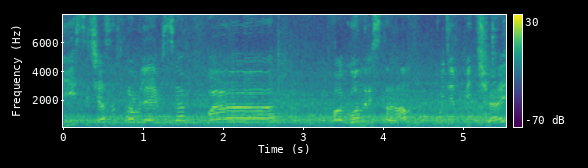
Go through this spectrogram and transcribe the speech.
И сейчас отправляемся в э, вагон-ресторан. Будем пить чай.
